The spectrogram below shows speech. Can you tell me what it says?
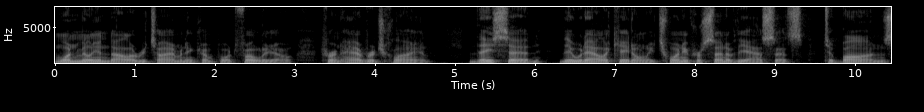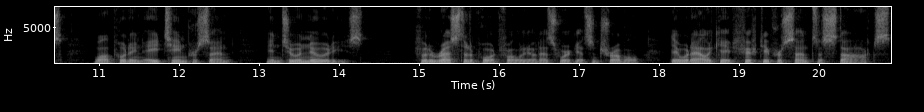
$1 million retirement income portfolio for an average client. They said they would allocate only 20% of the assets to bonds while putting 18% into annuities. For the rest of the portfolio, that's where it gets in trouble, they would allocate 50% to stocks,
